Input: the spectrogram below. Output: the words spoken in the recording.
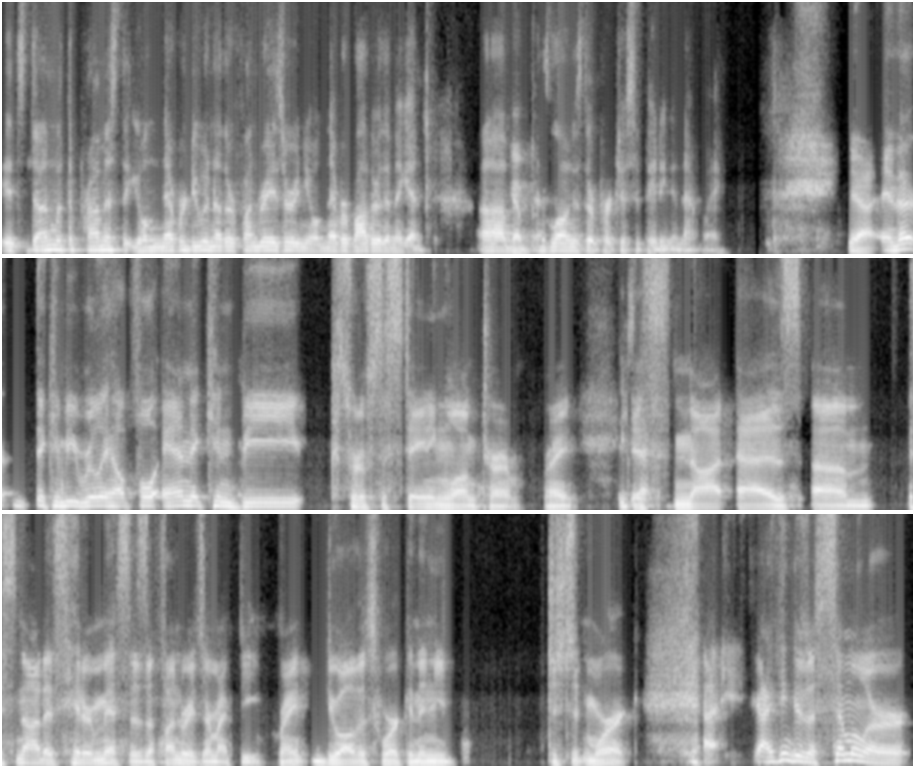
it's done with the promise that you'll never do another fundraiser and you'll never bother them again um, yep. as long as they're participating in that way yeah, and that it can be really helpful and it can be sort of sustaining long term, right? Exactly. It's not as um it's not as hit or miss as a fundraiser might be, right? Do all this work and then you just didn't work. I, I think there's a similar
